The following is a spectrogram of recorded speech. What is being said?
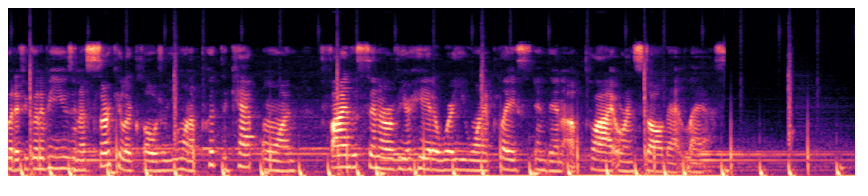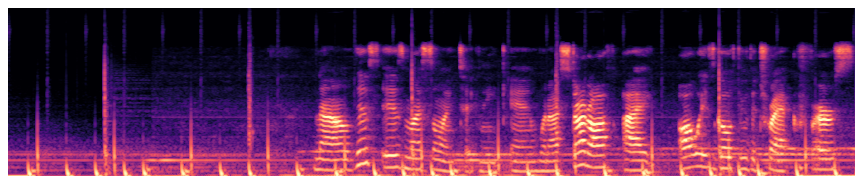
But if you're going to be using a circular closure, you want to put the cap on Find the center of your head or where you want it placed and then apply or install that last. Now this is my sewing technique and when I start off I always go through the track first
